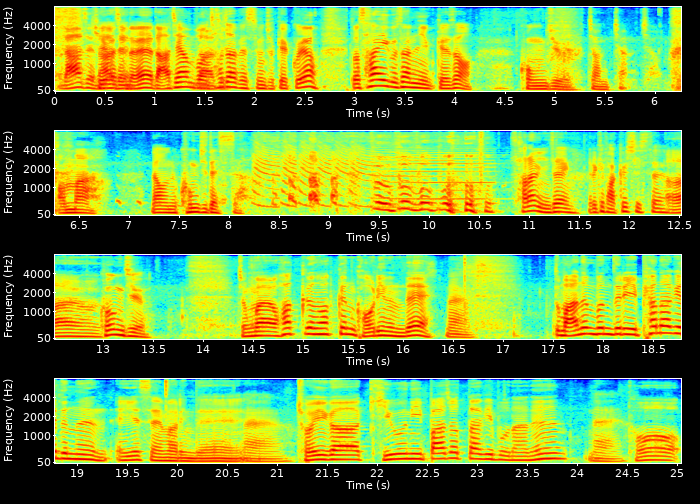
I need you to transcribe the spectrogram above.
낮에 기회가 낮에. 된다. 네, 낮에 한번 낮에. 찾아뵀으면 좋겠고요. 또 4293님께서 공주 점점점 엄마 나 오늘 공주 됐어. 뿌뿌뿌뿌. 사람 인생 이렇게 바뀔 수 있어요. 아유, 공주. 정말 화끈화끈 거리는데 네. 또 많은 분들이 편하게 듣는 ASMR인데 네. 저희가 기운이 빠졌다기보다는 네. 더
